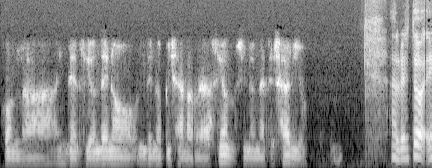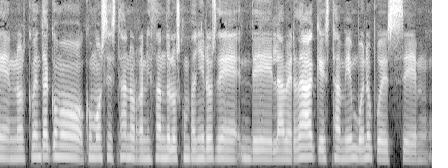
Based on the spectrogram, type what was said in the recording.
con la intención de no, de no pisar la redacción, si no es necesario. Alberto, eh, nos cuenta cómo, cómo, se están organizando los compañeros de, La Verdad, que es también, bueno, pues eh,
